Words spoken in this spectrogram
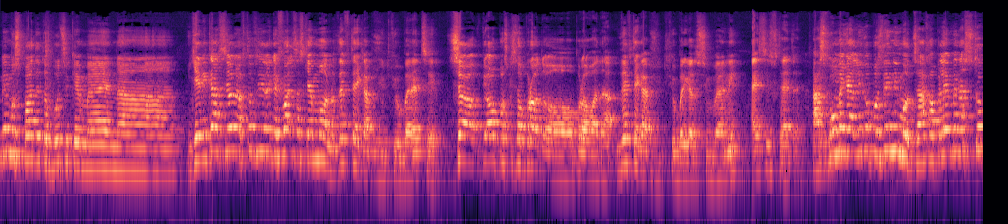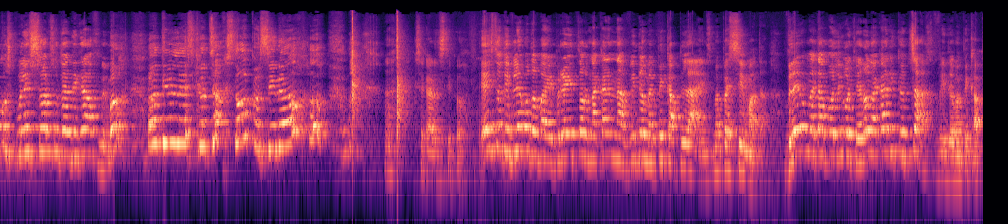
Μη μου σπάτε τον μπούτσο και εμένα. Γενικά σε όλο αυτό φταίει το κεφάλι σας και μόνο. Δεν φταίει κάποιος YouTuber, έτσι. Όπως και στο πρώτο πρόβατα. Δεν φταίει κάποιος YouTuber για το συμβαίνει. Εσείς φταίτε. Α πούμε για λίγο πως δεν είμαι ο Τζαχ, απλά είμαι ένας στόκος που λέει στου άλλου ότι αντιγράφουν. Μα, α, τι λες και ο Τζαχ στόκος είναι. Ξεκαρδιστικό. Έστω ότι βλέπω τον Vibrator να κάνει ένα βίντεο με pick-up lines, με πεσήματα. Βλέπω μετά από λίγο καιρό να κάνει και ο Τσάχ βίντεο με pick-up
